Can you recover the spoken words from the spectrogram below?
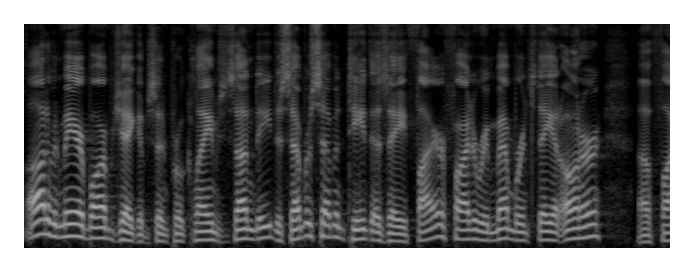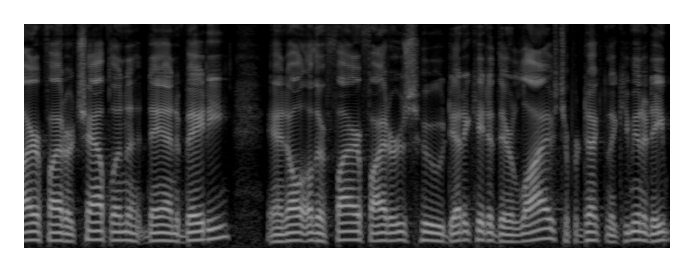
Audubon Mayor Barb Jacobson proclaimed Sunday, December 17th, as a Firefighter Remembrance Day in honor of firefighter chaplain Dan Beatty and all other firefighters who dedicated their lives to protecting the community.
